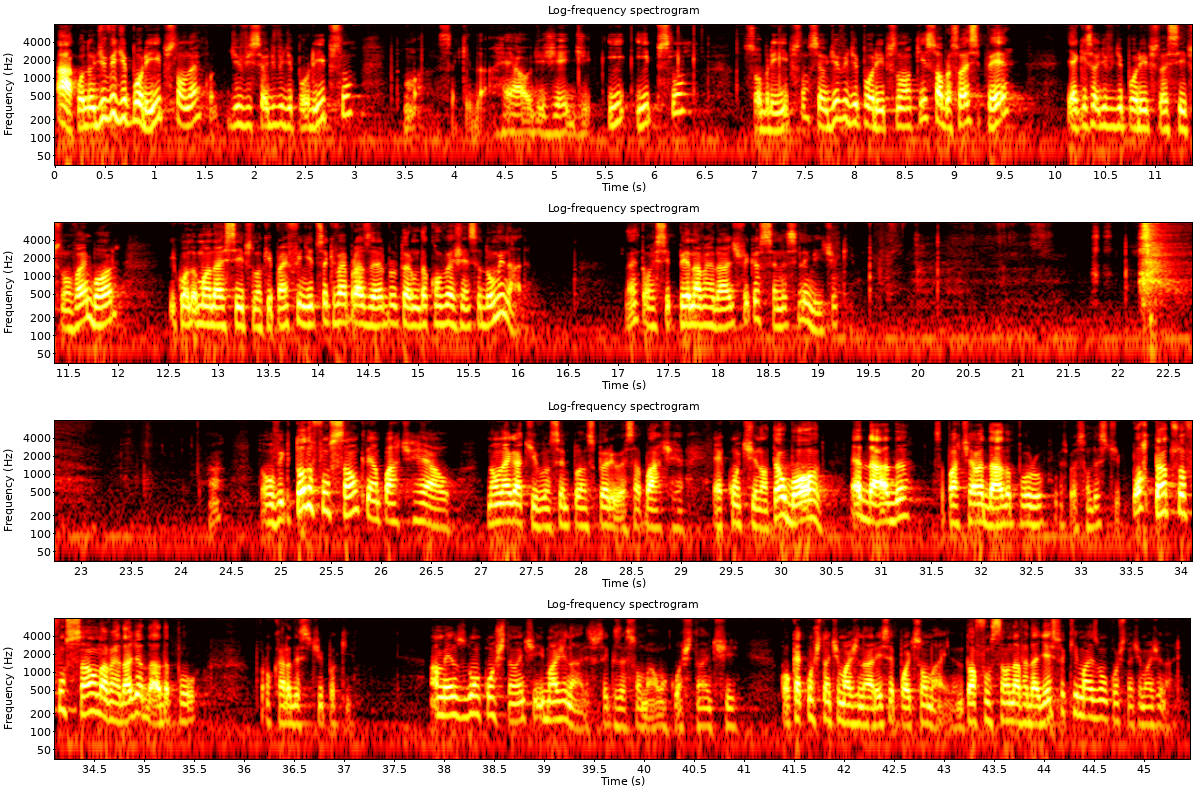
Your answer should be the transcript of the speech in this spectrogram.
Ah, quando eu dividir por y, né? Se eu dividir por y, então, isso aqui dá real de g de y sobre y. Se eu dividir por y aqui, sobra só esse p. E aqui, se eu dividir por y, esse y vai embora. E quando eu mandar esse y aqui para infinito, isso aqui vai para zero pelo termo da convergência dominada. Né? Então, esse p, na verdade, fica sendo esse limite aqui. Tá? Então, eu vi que toda função que tem a parte real não negativo no plano superior, essa parte é contínua até o bordo, é dada, essa parte é dada por uma expressão desse tipo. Portanto, sua função, na verdade, é dada por, por um cara desse tipo aqui. A menos de uma constante imaginária. Se você quiser somar uma constante, qualquer constante imaginária aí você pode somar ainda. Então a função, na verdade, é isso aqui mais uma constante imaginária.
